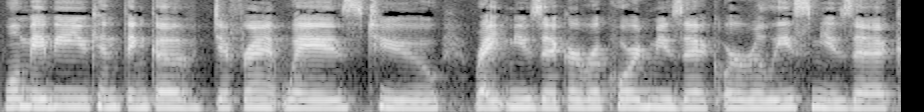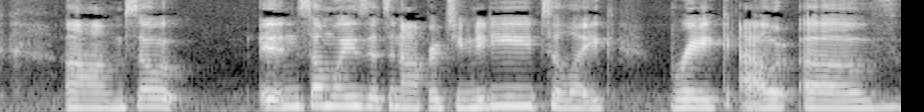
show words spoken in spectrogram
well, maybe you can think of different ways to write music or record music or release music. Um, so, in some ways, it's an opportunity to like break out of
